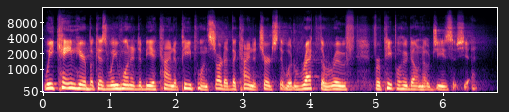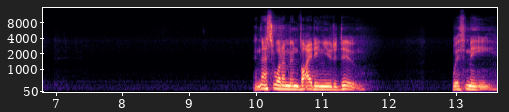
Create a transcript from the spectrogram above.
We came here because we wanted to be a kind of people and started the kind of church that would wreck the roof for people who don't know Jesus yet. And that's what I'm inviting you to do with me,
